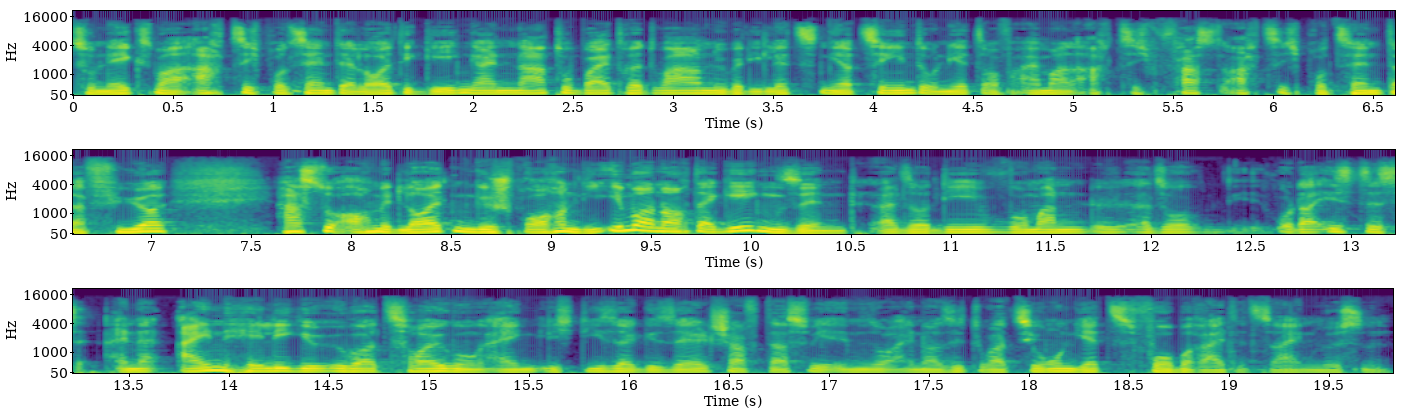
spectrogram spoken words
zunächst mal 80 Prozent der Leute gegen einen NATO-Beitritt waren über die letzten Jahrzehnte und jetzt auf einmal 80, fast 80 Prozent dafür. Hast du auch mit Leuten gesprochen, die immer noch dagegen sind? Also die, wo man, also, oder ist es eine einhellige Überzeugung eigentlich dieser Gesellschaft, dass wir in so einer Situation jetzt vorbereitet sein müssen?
